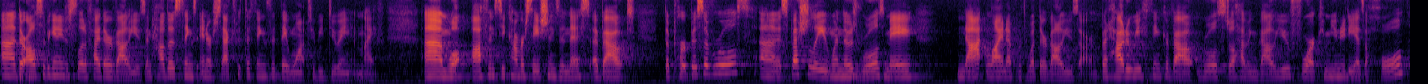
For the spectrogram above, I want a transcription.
uh, they're also beginning to solidify their values and how those things intersect with the things that they want to be doing in life. Um, we'll often see conversations in this about the purpose of rules, uh, especially when those rules may not line up with what their values are. But how do we think about rules still having value for a community as a whole,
